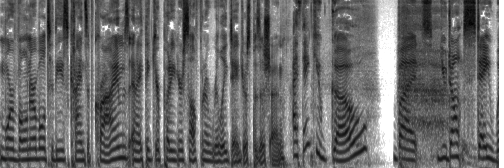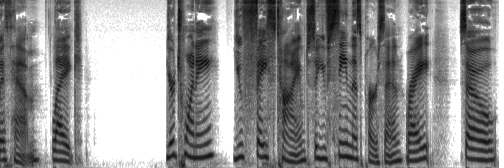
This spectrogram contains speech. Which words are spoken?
more vulnerable to these kinds of crimes. And I think you're putting yourself in a really dangerous position. I think you go, but you don't stay with him. Like you're 20, you've FaceTimed, so you've seen this person, right? So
